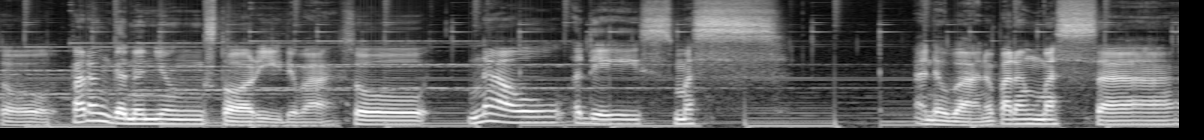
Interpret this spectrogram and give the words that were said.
So, parang ganun yung story, di ba? So, nowadays, mas ano ba, no? Parang mas ah,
